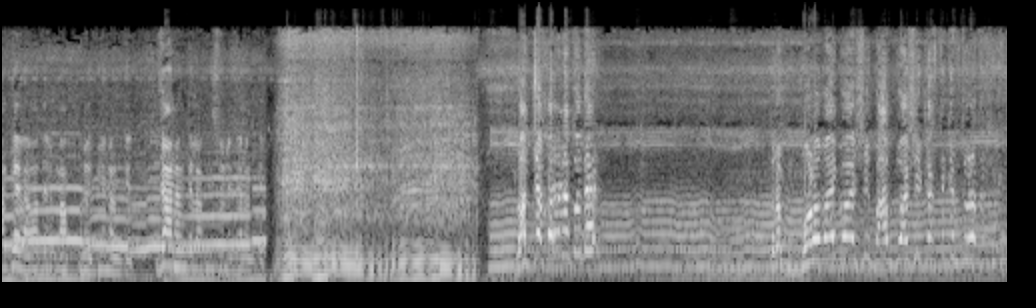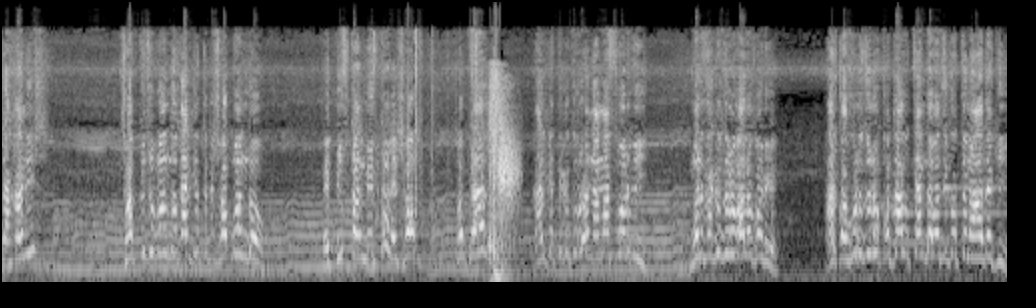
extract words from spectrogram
আঙ্কেল আমাদের মাফ করে দিন আঙ্কেল। যান আঙ্কেল আপনি চলে যান আঙ্কেল। লজ্জা করে না তোদের? তোরা বড় ভাই বয়সী বাপ বয়সীর কাছ থেকে তোরা টাকা নিস? সবকিছু বন্ধ কালকে থেকে সব বন্ধ। এই পিস্তাল মিস্তাল সব সব ফেল। কালকে থেকে তোরা নামাজ পড়বি। মনে থাকে তোরা ভালো করে। আর কখনো তোরা কোথাও চান্দাবাজি করতে না দেখি।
